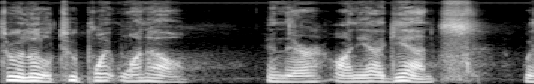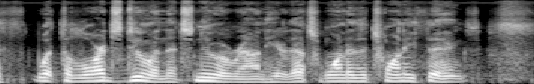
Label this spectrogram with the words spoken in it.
threw a little 2.10 in there on you again with what the Lord's doing that's new around here. That's one of the 20 things.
